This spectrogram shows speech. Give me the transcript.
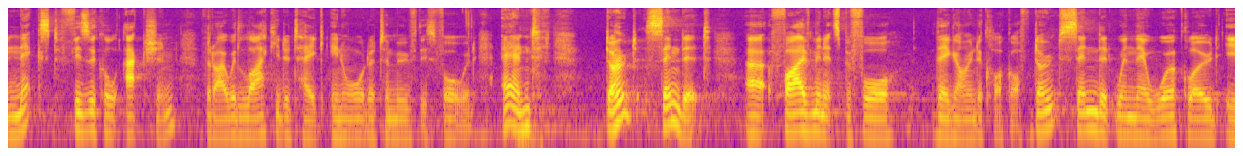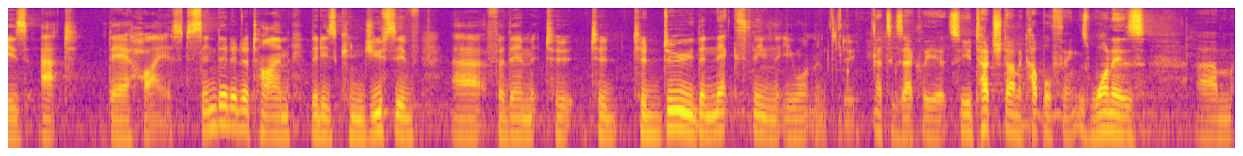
next physical action that I would like you to take in order to move this forward? And don't send it uh, five minutes before they're going to clock off. Don't send it when their workload is at their highest. Send it at a time that is conducive uh, for them to, to, to do the next thing that you want them to do. That's exactly it. So you touched on a couple things. One is um,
